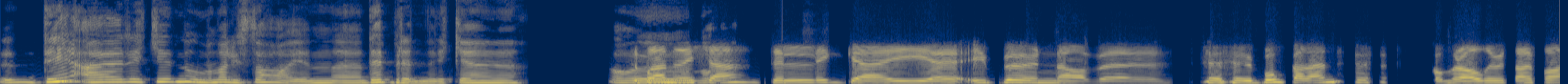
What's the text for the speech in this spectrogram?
det er ikke noe man har lyst til å ha inn, eh, det brenner ikke? Og, det brenner ikke, det ligger i, i bunnen av bunkeren. kommer det aldri ut derfra.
